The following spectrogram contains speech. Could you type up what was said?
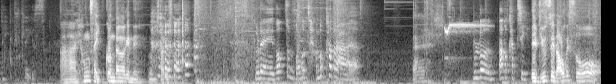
드디어. 이겼어 아 형사 입건 당하겠네. 너무 잘해서. 그래 너 좀 너무 잔혹하더라. 에이씨. 물론 나도 같이. 내일 뉴스에 나오겠어.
